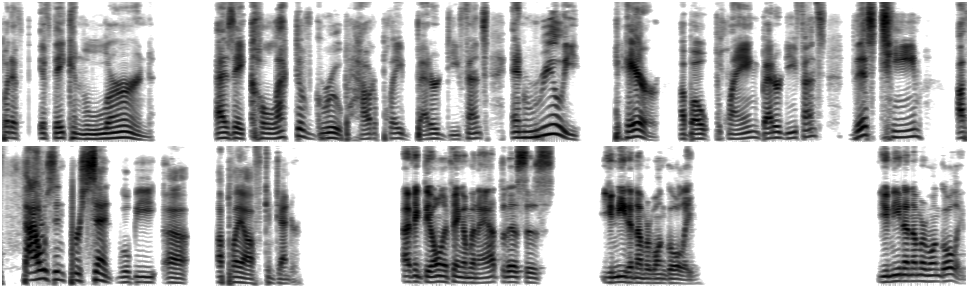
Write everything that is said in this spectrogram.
but if if they can learn as a collective group how to play better defense and really care about playing better defense, this team a thousand percent will be uh, a playoff contender. I think the only thing I'm going to add to this is you need a number one goalie. You need a number one goalie.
